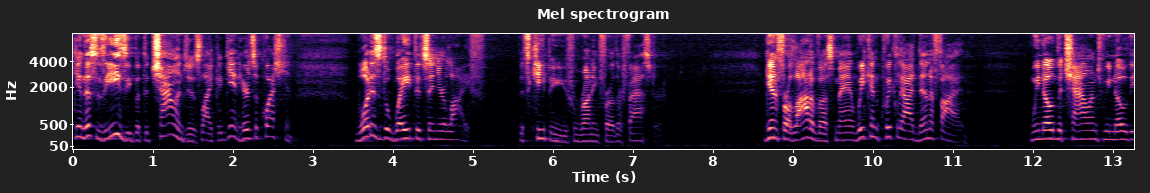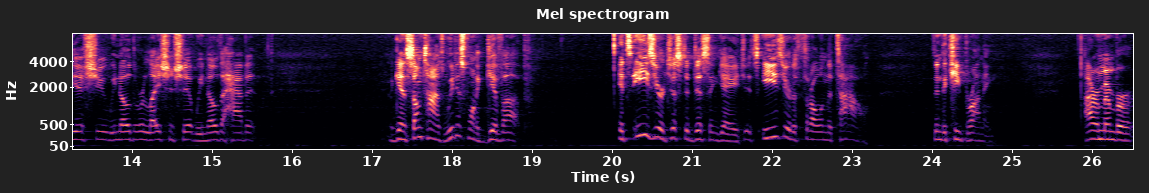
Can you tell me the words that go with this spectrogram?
Again, this is easy, but the challenge is like, again, here's a question What is the weight that's in your life that's keeping you from running further faster? Again, for a lot of us, man, we can quickly identify it. We know the challenge, we know the issue, we know the relationship, we know the habit. Again, sometimes we just want to give up. It's easier just to disengage, it's easier to throw in the towel than to keep running. I remember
